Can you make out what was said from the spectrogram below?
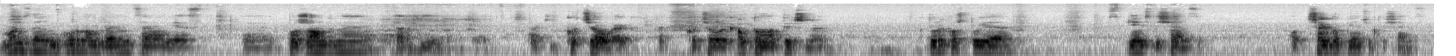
Moim zdaniem górną granicą jest e, porządny taki, taki kociołek, taki kociołek automatyczny, który kosztuje z 5 tysięcy, od 3 do 5 tysięcy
